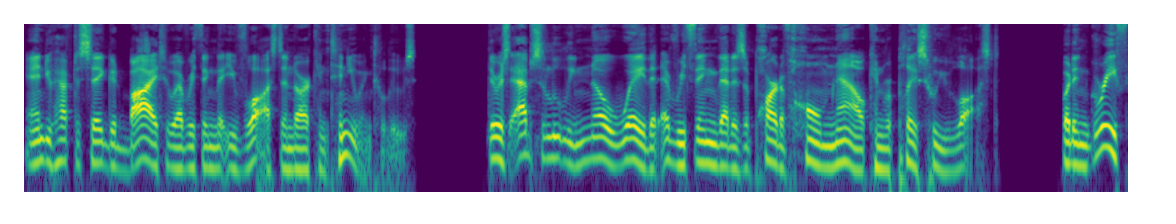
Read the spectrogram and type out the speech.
And you have to say goodbye to everything that you've lost and are continuing to lose. There is absolutely no way that everything that is a part of home now can replace who you lost. But in grief,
